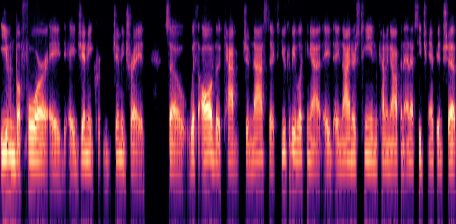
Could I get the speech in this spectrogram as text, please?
even before a, a Jimmy Jimmy trade. So with all the cap gymnastics, you could be looking at a, a Niners team coming off an NFC championship.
